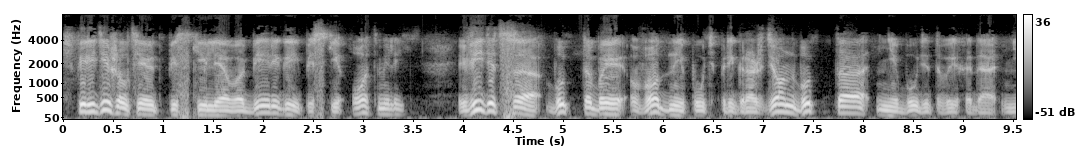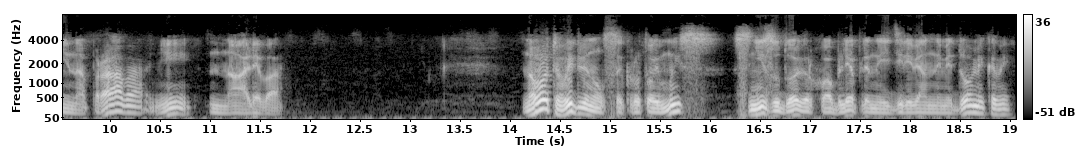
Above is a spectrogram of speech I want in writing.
Впереди желтеют пески левого берега и пески отмелей, Видится, будто бы водный путь прегражден, будто не будет выхода ни направо, ни налево. Но вот выдвинулся крутой мыс, снизу доверху облепленный деревянными домиками,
